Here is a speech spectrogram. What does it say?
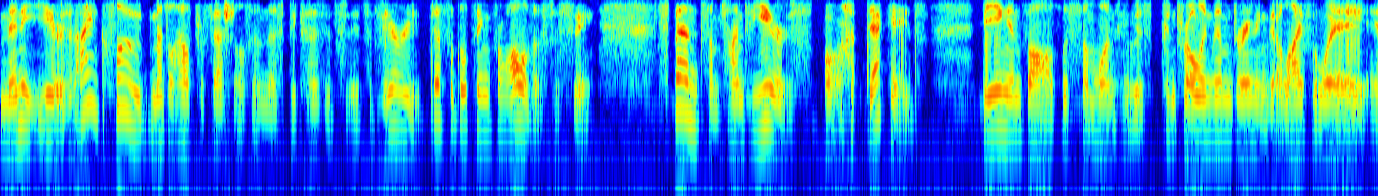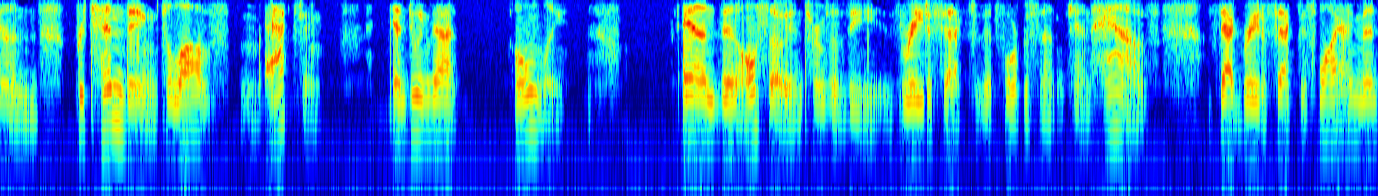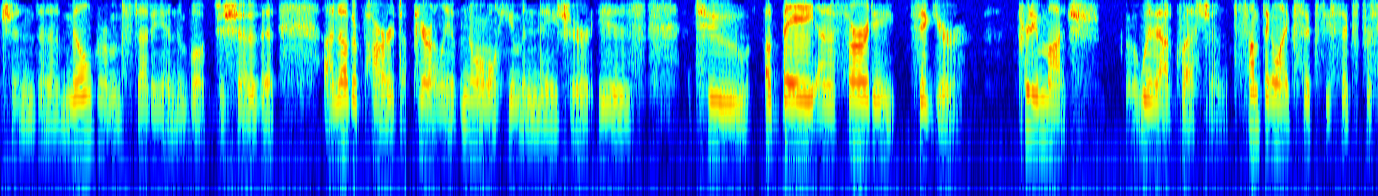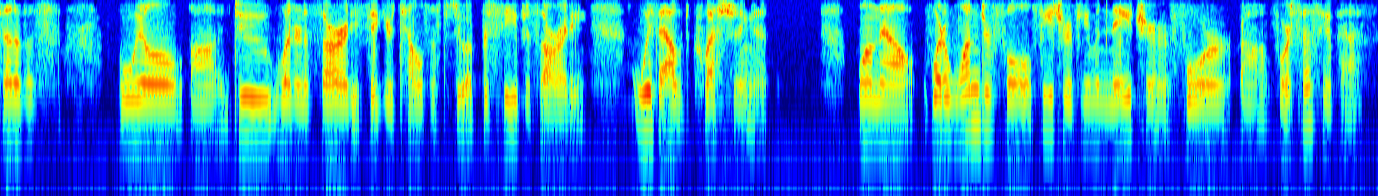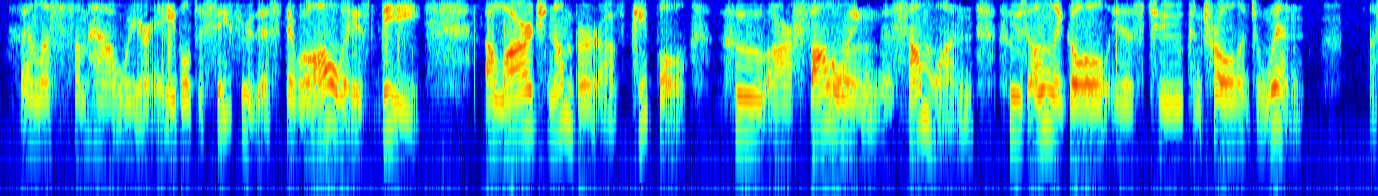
many years, and I include mental health professionals in this because it's it's a very difficult thing for all of us to see. Spend sometimes years or decades being involved with someone who is controlling them, draining their life away, and pretending to love, mm, acting, and doing that only. And then also in terms of the great effect that 4% can have, that great effect is why I mentioned the Milgram study in the book to show that another part apparently of normal human nature is to obey an authority figure pretty much without question. Something like 66% of us will uh, do what an authority figure tells us to do, a perceived authority, without questioning it. Well, now, what a wonderful feature of human nature for uh, for sociopaths unless somehow we are able to see through this, there will always be a large number of people who are following someone whose only goal is to control and to win.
